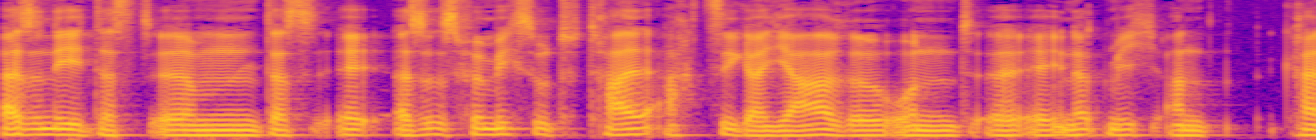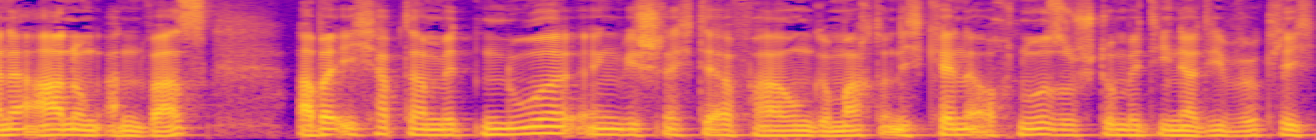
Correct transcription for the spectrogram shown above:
also nee, das, ähm, das, äh, also ist für mich so total 80er Jahre und äh, erinnert mich an keine Ahnung an was. Aber ich habe damit nur irgendwie schlechte Erfahrungen gemacht und ich kenne auch nur so stumme Diener, die wirklich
